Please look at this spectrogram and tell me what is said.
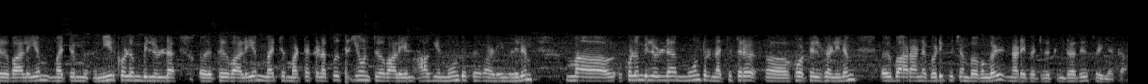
தேவாலயம் மற்றும் நீர்கொழும்பில் உள்ள ஒரு தேவாலயம் மற்றும் மட்டக்களப்பு சியோன் தேவாலயம் ஆகிய மூன்று தேவாலயங்களிலும் கொழும்பில் உள்ள மூன்று நட்சத்திர ஹோட்டல்களிலும் இவ்வாறான வெடிப்புச் சம்பவங்கள் நடைபெற்றிருக்கின்றது ஸ்ரீலங்கா.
